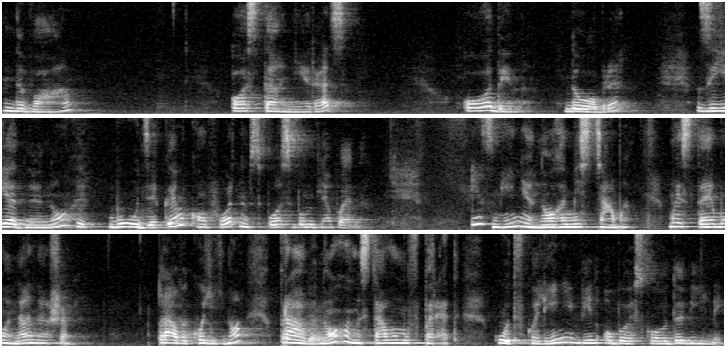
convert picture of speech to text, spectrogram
Два. Останній раз. Один. Добре. З'єдную ноги будь-яким комфортним способом для мене. І змінюю ноги місцями. Ми стаємо на наше праве коліно, праву ногу ми ставимо вперед. Кут в коліні він обов'язково довільний.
